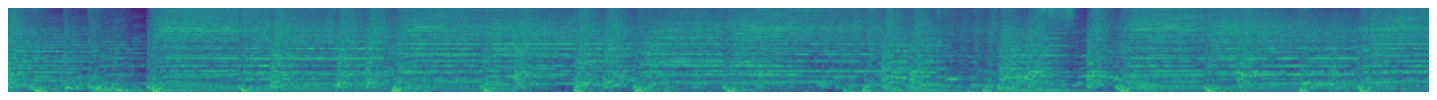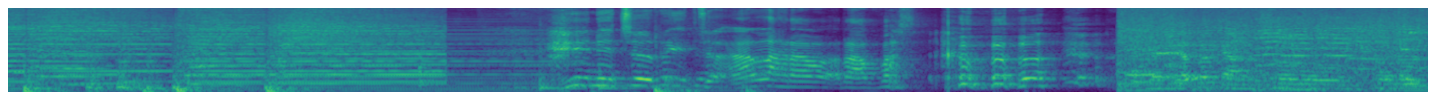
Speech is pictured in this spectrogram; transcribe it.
jari alah rapas. Dapat kan solo solo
